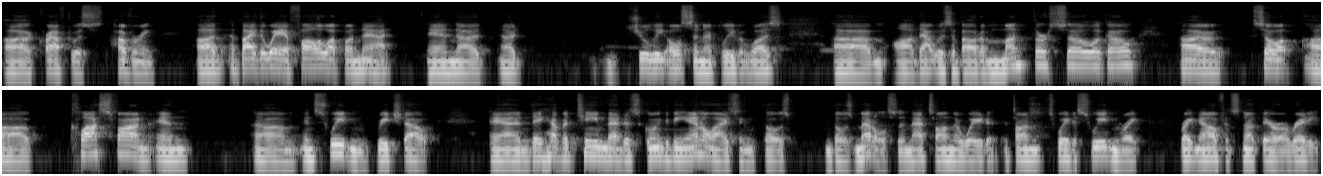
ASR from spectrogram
uh, craft was hovering. Uh, by the way, a follow up on that, and uh, uh, Julie Olson, I believe it was. Um, uh, that was about a month or so ago. Uh, so uh, Clas Svahn and um, in Sweden reached out, and they have a team that is going to be analyzing those those metals, and that's on their way to it's on its way to Sweden right right now if it's not there already.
